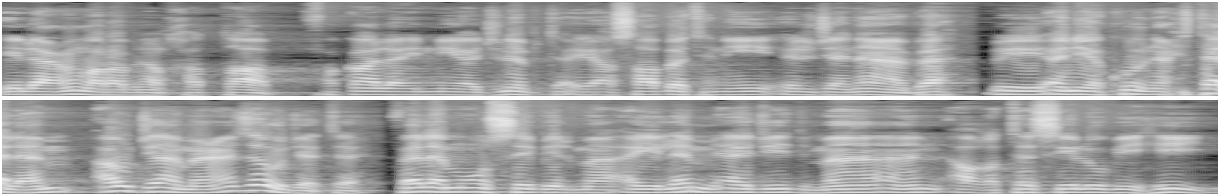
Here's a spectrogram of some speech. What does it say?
إلى عمر بن الخطاب فقال إني أجنبت أي أصابتني الجنابة بأن يكون احتلم أو جامع زوجته فلم أصب الماء أي لم أجد ماء أغتسل به.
